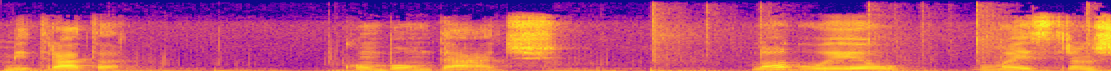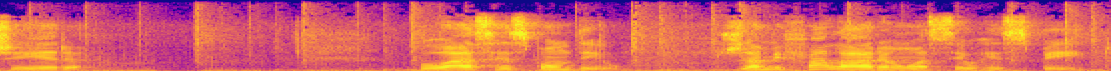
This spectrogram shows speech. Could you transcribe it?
me trata com bondade? Logo eu, uma estrangeira. Boaz respondeu: Já me falaram a seu respeito.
